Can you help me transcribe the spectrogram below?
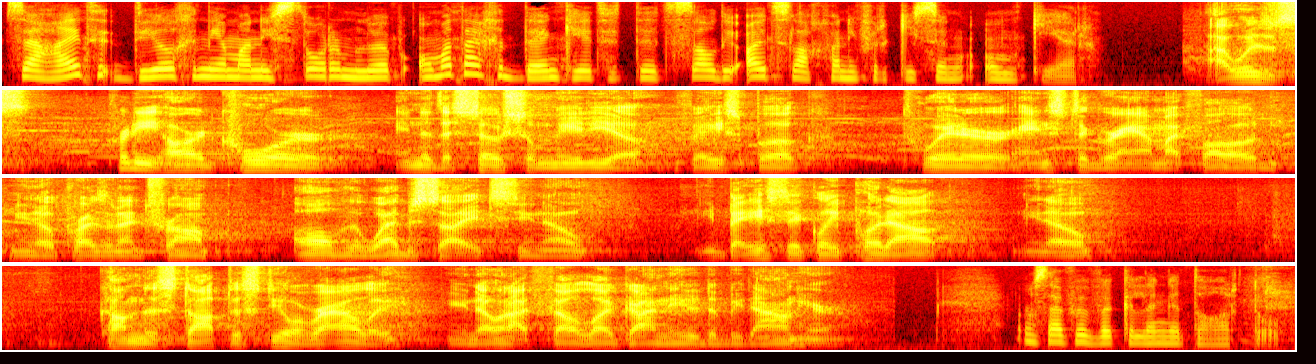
sê hy het deelgeneem aan die stormloop omdat hy gedink het dit sal die uitslag van die verkiesing omkeer. I was pretty hardcore into the social media, Facebook, Twitter, Instagram. I followed, you know, President Trump, all of the websites, you know. He basically put out, you know, come to stop the steal rally, you know, and I felt like I needed to be down here. Ons hou verwikkelinge daarop.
